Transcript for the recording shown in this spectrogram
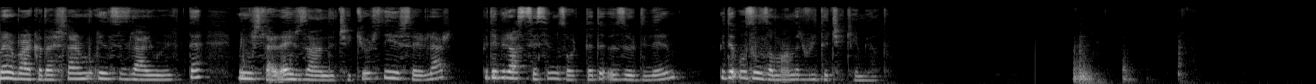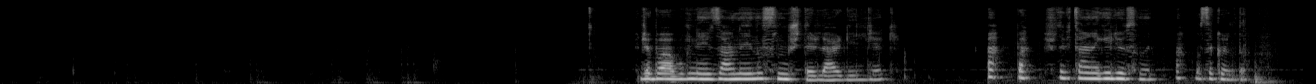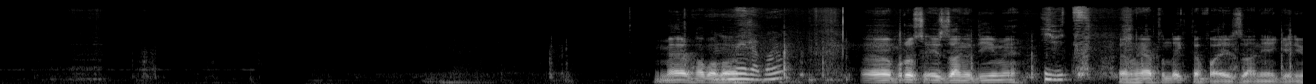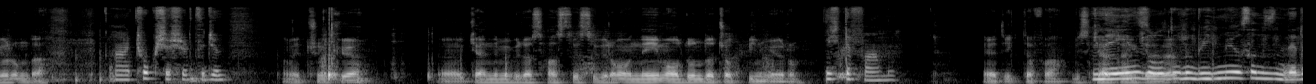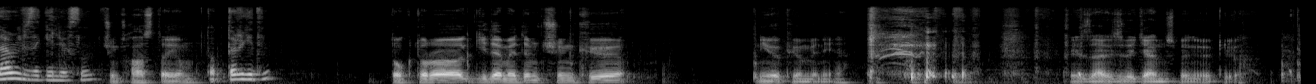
Merhaba arkadaşlar. Bugün sizlerle birlikte minişler eczanede çekiyoruz. İyi seyirler. Bir de biraz sesimiz ortada. Özür dilerim. Bir de uzun zamandır video çekemiyordum. Acaba bugün eczaneye nasıl müşteriler gelecek? Ah bak şurada bir tane geliyor sanırım. Ah masa kırıldı. Merhabalar. Merhaba. Ee, burası eczane değil mi? Evet. Ben hayatımda ilk defa eczaneye geliyorum da. Aa, çok şaşırtıcı. Evet çünkü e, kendimi biraz hasta hissediyorum ama neyim olduğunu da çok bilmiyorum. İlk defa mı? Evet ilk defa. Biz Neyiniz kertenkeleler. olduğunu bilmiyorsanız neden bize geliyorsun? Çünkü hastayım. Doktora gidin. Doktora gidemedim çünkü... Niye öpüyorsun beni ya? Eczaneci de gelmiş beni öpüyor.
